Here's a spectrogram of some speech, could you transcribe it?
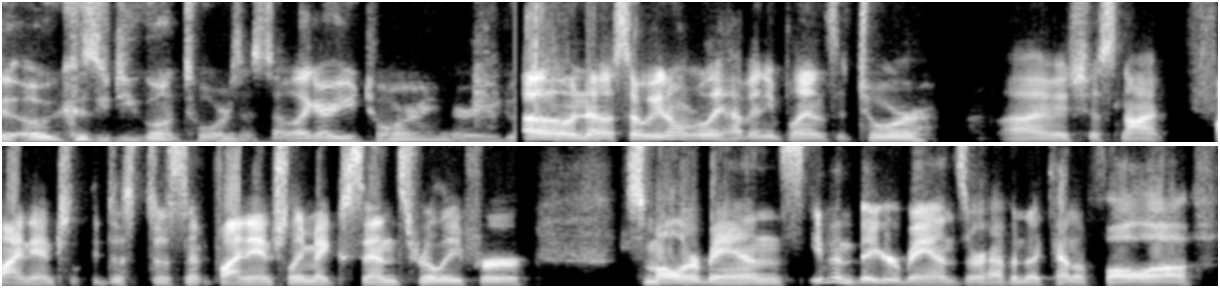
Oh, because do you go on tours and stuff? Like, are you touring or are you? Doing Oh no, so we don't really have any plans to tour. Uh, it's just not financially, it just doesn't financially make sense really for smaller bands. Even bigger bands are having to kind of fall off.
